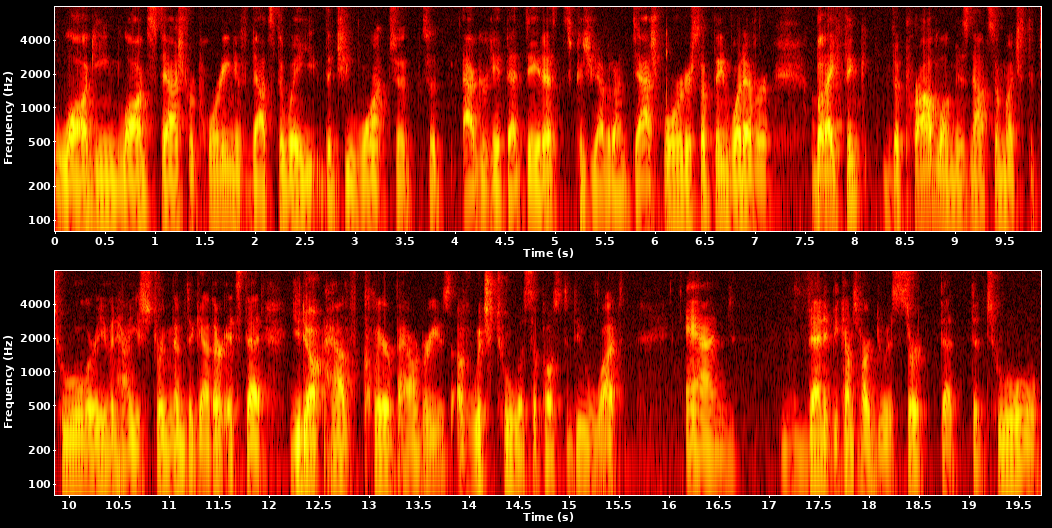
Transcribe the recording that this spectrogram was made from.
logging Logstash reporting if that's the way that you want to, to aggregate that data because you have it on dashboard or something whatever. But i think the problem is not so much the tool or even how you string them together it's that you don't have clear boundaries of which tool is supposed to do what. And then it becomes hard to assert that the tool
